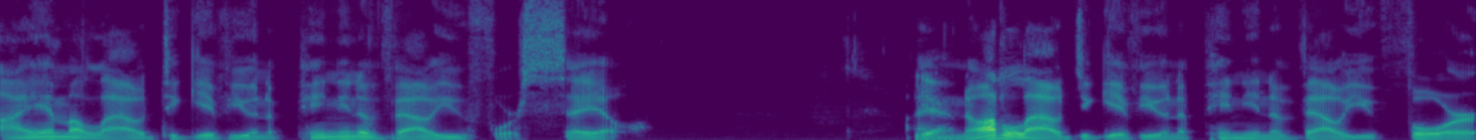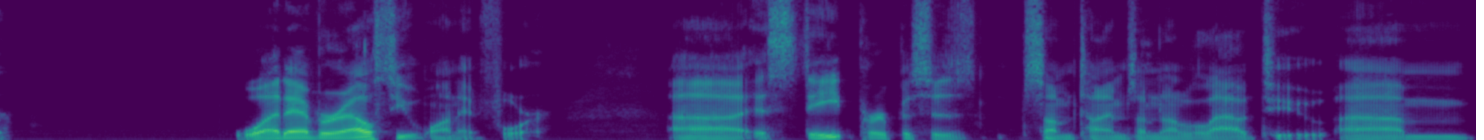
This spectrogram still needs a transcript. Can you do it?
I am allowed to give you an opinion of value for sale. Yeah. I'm not allowed to give you an opinion of value for whatever else you want it for. Uh, estate purposes, sometimes I'm not allowed to. Um,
